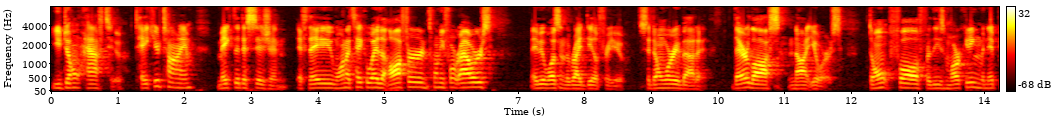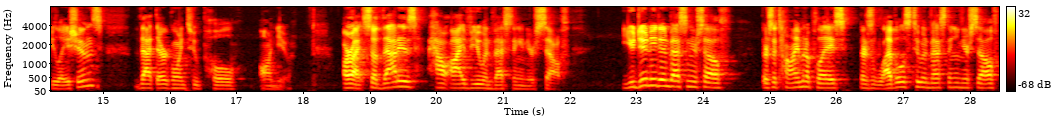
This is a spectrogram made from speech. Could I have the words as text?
You don't have to. Take your time make the decision. If they want to take away the offer in 24 hours, maybe it wasn't the right deal for you. So don't worry about it. Their loss, not yours. Don't fall for these marketing manipulations that they're going to pull on you. All right, so that is how I view investing in yourself. You do need to invest in yourself. There's a time and a place, there's levels to investing in yourself.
